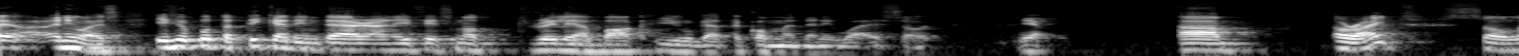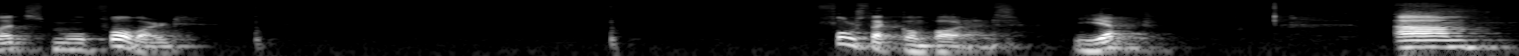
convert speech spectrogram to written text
uh, anyways, if you put the ticket in there and if it's not really a bug, you'll get the comment anyway. So yeah. Um, all right, so let's move forward. Full stack components. Yep. Um,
